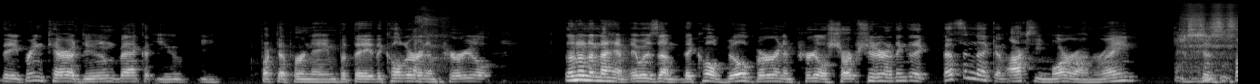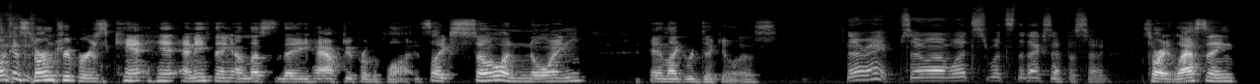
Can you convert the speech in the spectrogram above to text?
they bring Cara Dune back, that you you fucked up her name, but they, they called her an Imperial. No, no, no, not him. It was um they called Bill Burr an Imperial sharpshooter, and I think like that's in like an oxymoron, right? Because fucking stormtroopers can't hit anything unless they have to for the plot. It's like so annoying and like ridiculous. All right, so uh, what's what's the next episode? Sorry, last thing.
